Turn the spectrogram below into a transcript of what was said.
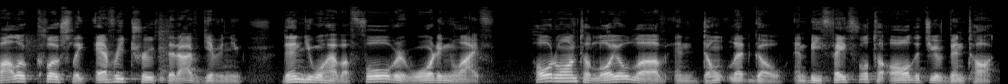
Follow closely every truth that I've given you. Then you will have a full, rewarding life. Hold on to loyal love and don't let go, and be faithful to all that you have been taught.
